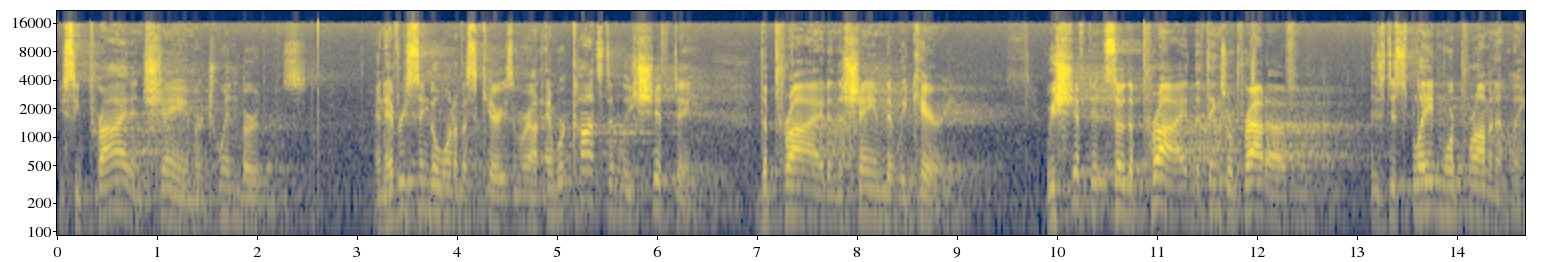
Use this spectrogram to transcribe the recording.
You see, pride and shame are twin burdens, and every single one of us carries them around, and we're constantly shifting the pride and the shame that we carry. We shift it so the pride, the things we're proud of, is displayed more prominently.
